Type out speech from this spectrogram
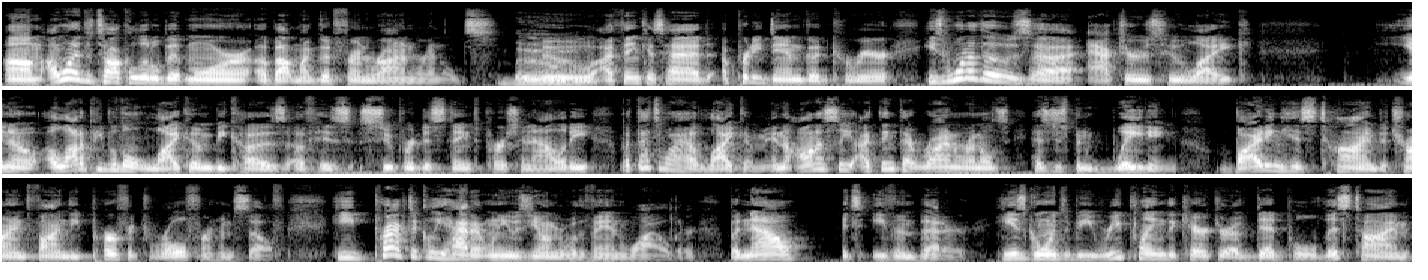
Um, I wanted to talk a little bit more about my good friend Ryan Reynolds, Boom. who I think has had a pretty damn good career. He's one of those uh, actors who, like, you know, a lot of people don't like him because of his super distinct personality, but that's why I like him. And honestly, I think that Ryan Reynolds has just been waiting, biding his time to try and find the perfect role for himself. He practically had it when he was younger with Van Wilder, but now it's even better. He is going to be replaying the character of Deadpool, this time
